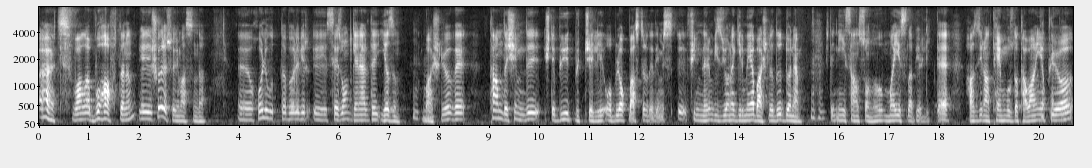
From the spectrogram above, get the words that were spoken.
Evet, valla bu haftanın e, şöyle söyleyeyim aslında. E, Hollywood'da böyle bir e, sezon genelde yazın başlıyor ve tam da şimdi işte büyük bütçeli o blockbuster dediğimiz e, filmlerin vizyona girmeye başladığı dönem. İşte Nisan sonu, Mayıs'la birlikte Haziran, Temmuz'da tavan yapıyor.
